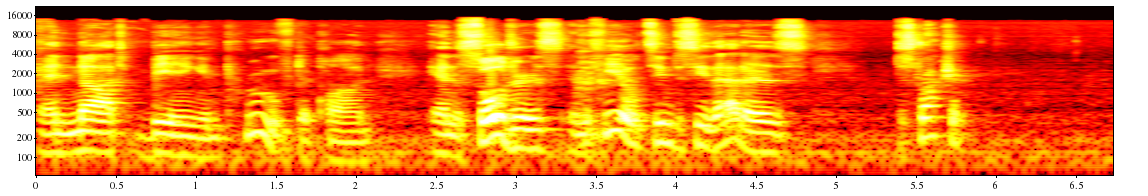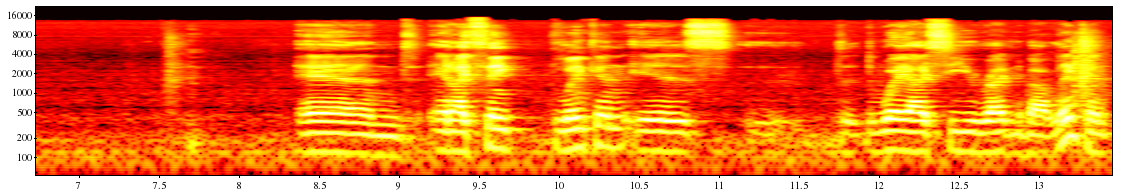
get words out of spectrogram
and not being improved upon. And the soldiers in the field seem to see that as destruction. And and I think Lincoln is the, the way I see you writing about Lincoln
